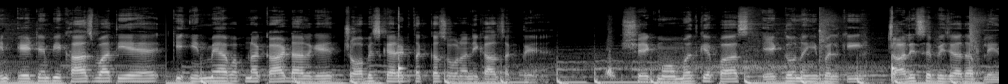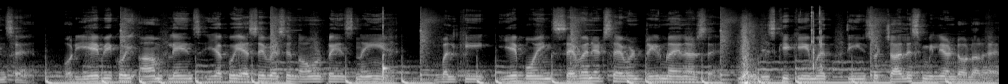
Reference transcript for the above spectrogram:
इन एटीएम की खास बात यह है कि इनमें आप अपना कार्ड डाल के 24 कैरेट तक का सोना निकाल सकते हैं। शेख मोहम्मद के पास एक दो नहीं बल्कि 40 से भी ज़्यादा प्लेन्स हैं। और ये भी कोई आम प्लेन्स या कोई ऐसे वैसे नॉर्मल प्लेन्स नहीं है, बल्कि ये बोइंग 787 ड्रीम लाइनर्स है, जिसकी कीमत 340 मिलियन डॉलर है,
